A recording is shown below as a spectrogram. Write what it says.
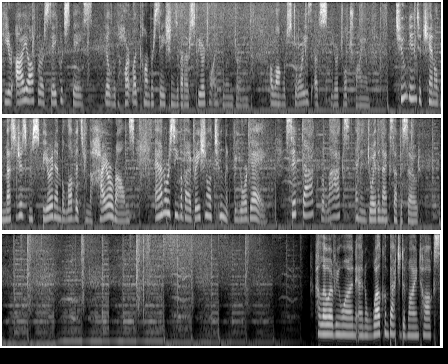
Here, I offer a sacred space filled with heart led conversations about our spiritual and healing journey, along with stories of spiritual triumph. Tune in to channeled messages from spirit and beloveds from the higher realms and receive a vibrational attunement for your day. Sit back, relax, and enjoy the next episode. Hello, everyone, and welcome back to Divine Talks.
